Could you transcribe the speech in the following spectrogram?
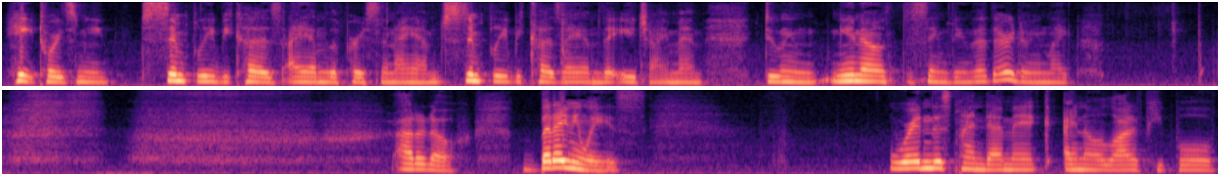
hate towards me simply because I am the person I am, simply because I am the age I am, doing, you know, the same thing that they're doing like I don't know. But anyways, we're in this pandemic. I know a lot of people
